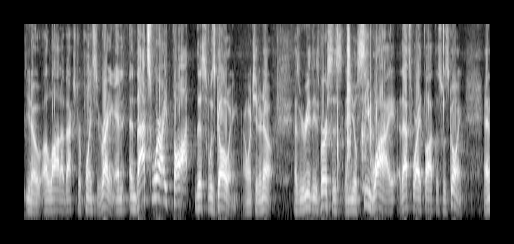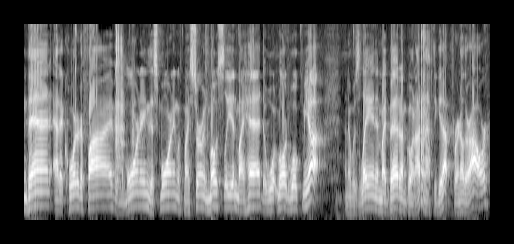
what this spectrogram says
you know, a lot of extra points to be writing. And, and that's where I thought this was going. I want you to know. As we read these verses, and you'll see why, that's where I thought this was going. And then at a quarter to five in the morning, this morning, with my sermon mostly in my head, the Lord woke me up. And I was laying in my bed, and I'm going, I don't have to get up for another hour.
